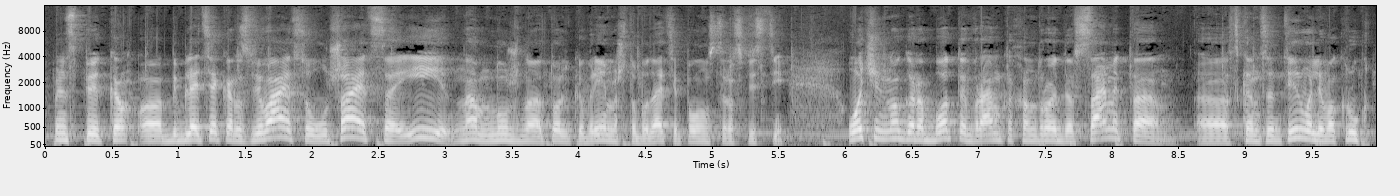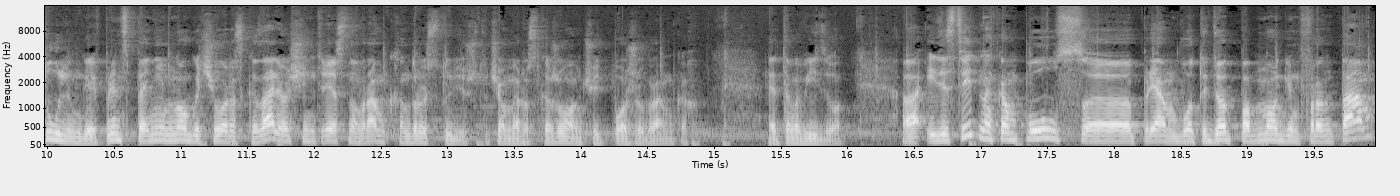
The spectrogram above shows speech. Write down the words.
В принципе, а, библиотека развивается, улучшается, и нам нужно только время, чтобы дать и полностью расвести. Очень много работы в рамках Android Dev Summit э, сконцентрировали вокруг тулинга. И, в принципе, они много чего рассказали, очень интересно в рамках Android Studio, о чем я расскажу вам чуть позже в рамках этого видео. И действительно, Compose э, прям вот идет по многим фронтам.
